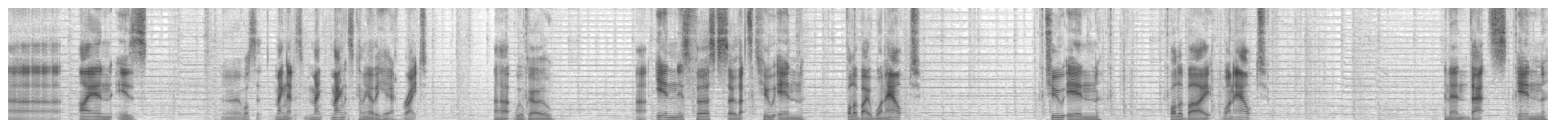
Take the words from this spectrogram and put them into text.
Uh, iron is... Uh, what's it? Magnets. Mag magnets are coming over here. Right. Uh, we'll go... Uh, in is first, so that's two in, followed by one out. Two in, followed by one out. And then that's in,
